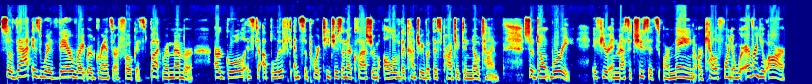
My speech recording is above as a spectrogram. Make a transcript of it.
So that is where their Right Road grants are focused. But remember, our goal is to uplift and support teachers in their classroom all over the country with this project in no time. So don't worry if you're in Massachusetts or Maine or California, wherever you are.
